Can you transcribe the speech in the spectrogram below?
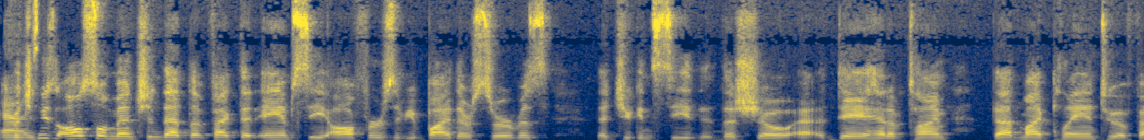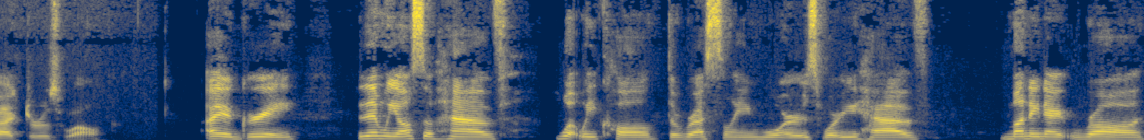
As- but she's also mentioned that the fact that AMC offers, if you buy their service, that you can see the, show a day ahead of time, that might play into a factor as well. I agree. Then we also have what we call the wrestling wars, where you have Monday Night Raw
